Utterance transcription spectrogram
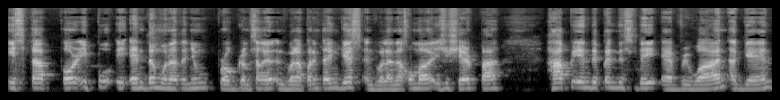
i-stop or i-end na muna natin yung program sa ngayon and wala pa rin tayong guest and wala na akong ma-share pa. Happy Independence Day everyone. Again,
